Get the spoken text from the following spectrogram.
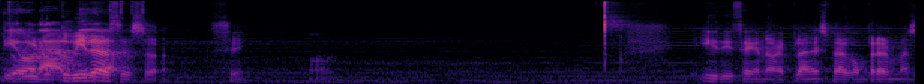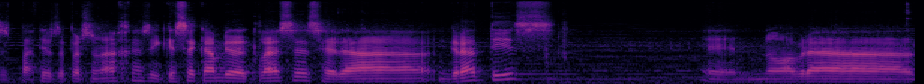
Tu, horas tu vida es eso. Sí. Y dice que no hay planes para comprar más espacios de personajes y que ese cambio de clase será gratis. eh, no habrá.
